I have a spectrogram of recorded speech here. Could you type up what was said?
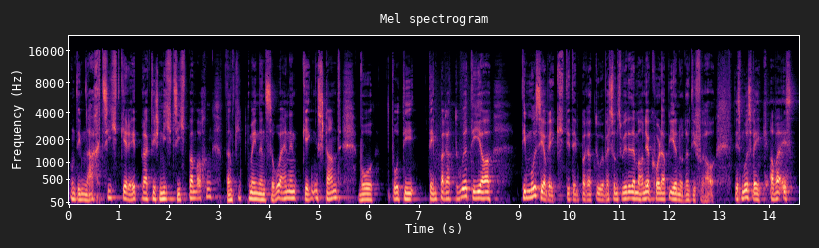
und im Nachtsichtgerät praktisch nicht sichtbar machen, dann gibt man ihnen so einen Gegenstand, wo, wo die Temperatur, die ja die muss ja weg, die Temperatur, weil sonst würde der Mann ja kollabieren oder die Frau. Das muss weg. Aber es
